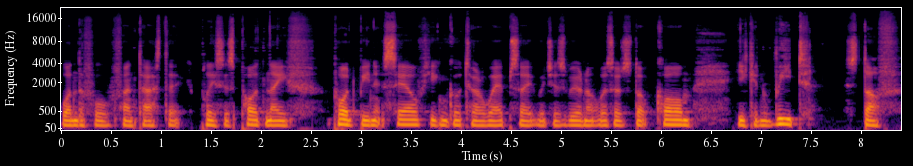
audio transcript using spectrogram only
wonderful, fantastic places. Podknife, Podbean itself. You can go to our website, which is we're not wizards.com. You can read stuff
